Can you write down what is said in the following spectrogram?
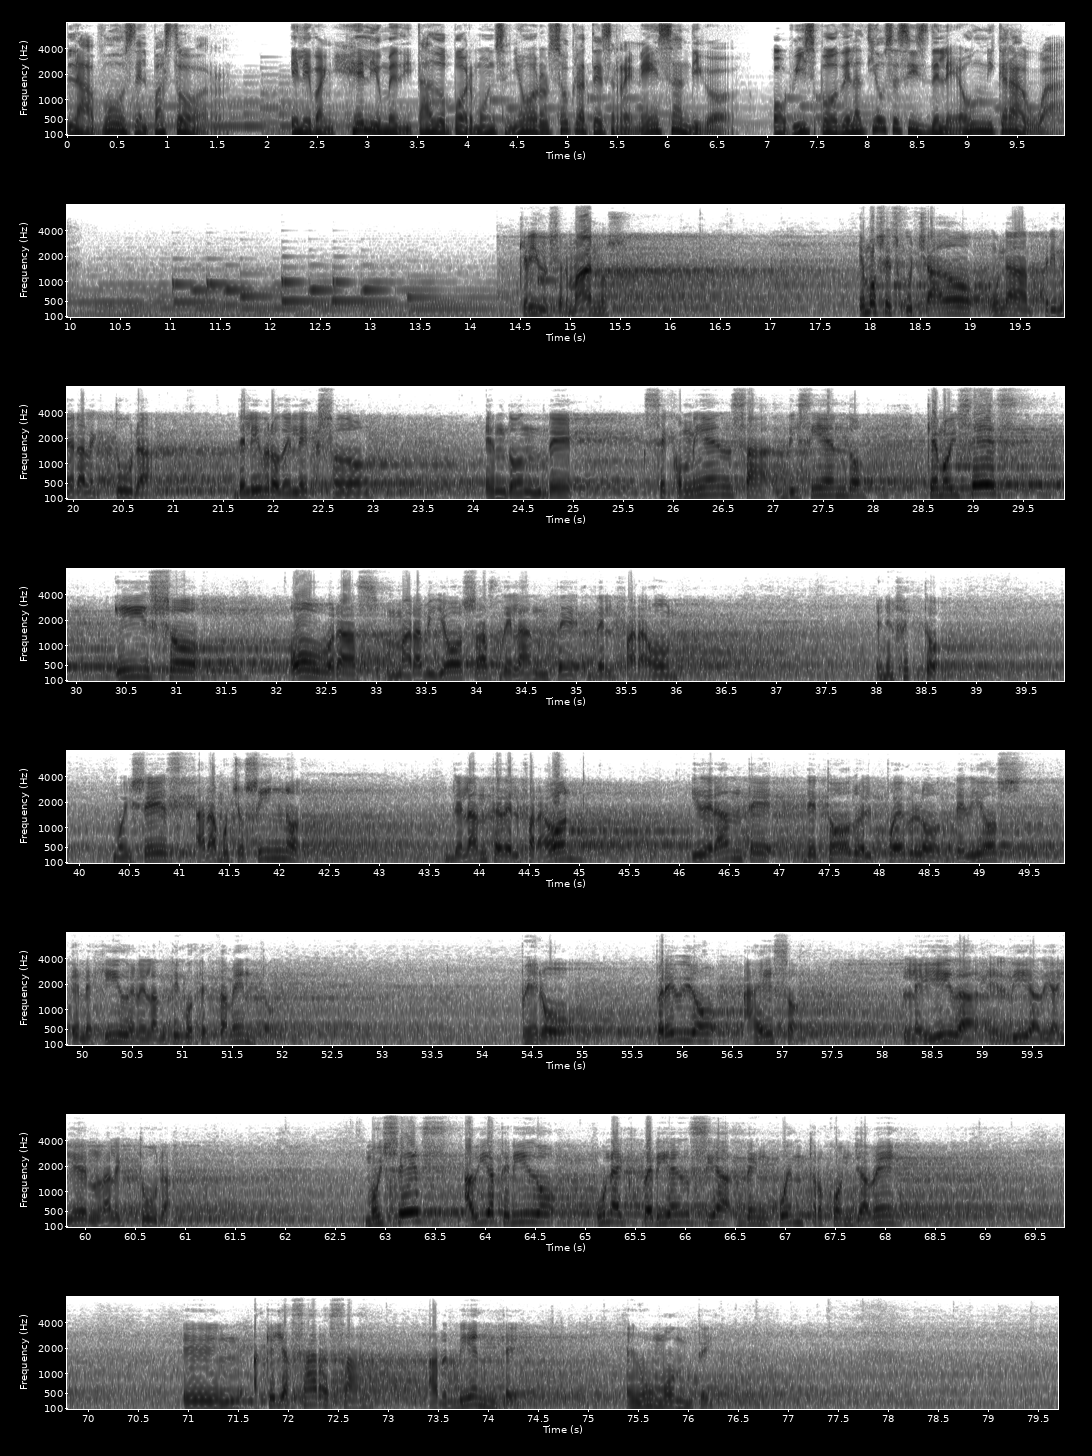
La voz del pastor. El Evangelio meditado por Monseñor Sócrates René Sándigo, obispo de la diócesis de León, Nicaragua. Queridos hermanos, hemos escuchado una primera lectura del libro del Éxodo en donde se comienza diciendo que Moisés hizo obras maravillosas delante del faraón. En efecto, Moisés hará muchos signos delante del faraón y delante de todo el pueblo de Dios elegido en el Antiguo Testamento. Pero previo a eso, leída el día de ayer la lectura, Moisés había tenido una experiencia de encuentro con Yahvé en aquella zarza ardiente en un monte.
